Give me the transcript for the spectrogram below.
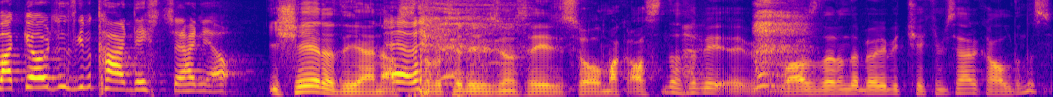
Bak gördüğünüz gibi kardeşçe hani o- İşe yaradı yani aslında bu televizyon seyircisi olmak. Aslında tabii e, bazılarında böyle bir çekimser kaldınız.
